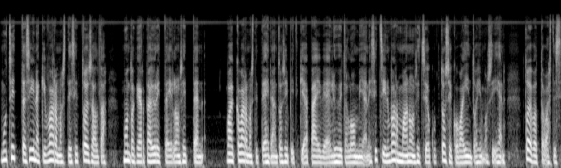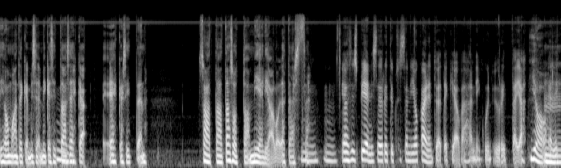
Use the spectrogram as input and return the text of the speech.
mutta sitten siinäkin varmasti sit toisaalta monta kertaa yrittäjillä on sitten vaikka varmasti tehdään tosi pitkiä päiviä ja lyhyitä lomia, niin sitten siinä varmaan on sit se joku tosi kova intohimo siihen, toivottavasti siihen omaan tekemiseen, mikä sitten taas mm. ehkä, ehkä sitten saattaa tasoittaa mielialoja tässä. Mm, mm. Ja siis pienissä yrityksissä niin jokainen työntekijä on vähän niin kuin yrittäjä. Joo. Mm. Eli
